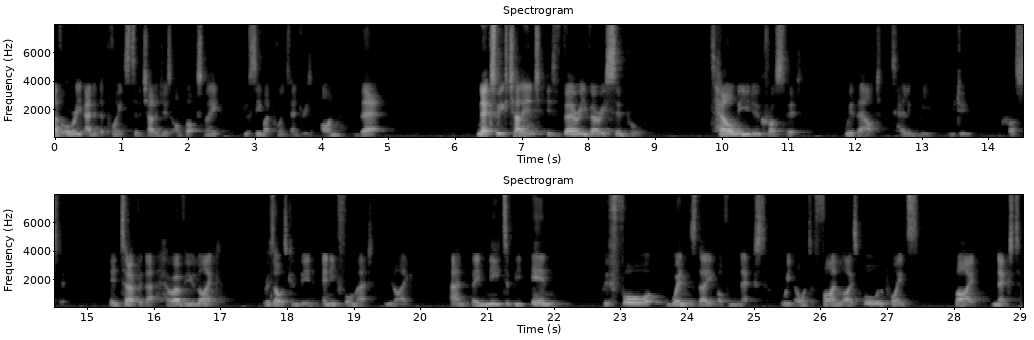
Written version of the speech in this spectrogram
I've already added the points to the challenges on Boxmate. You'll see my points entries on there. Next week's challenge is very, very simple. Tell me you do CrossFit without telling me you do CrossFit. Interpret that however you like. Results can be in any format you like, and they need to be in before Wednesday of next week. I want to finalize all the points by next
